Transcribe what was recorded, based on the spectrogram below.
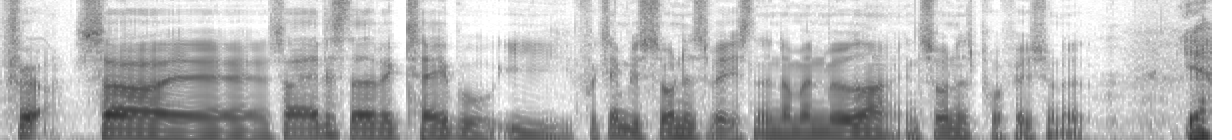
før, så, øh, så er det stadigvæk tabu i for eksempel i sundhedsvæsenet, når man møder en sundhedsprofessionel. Ja,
